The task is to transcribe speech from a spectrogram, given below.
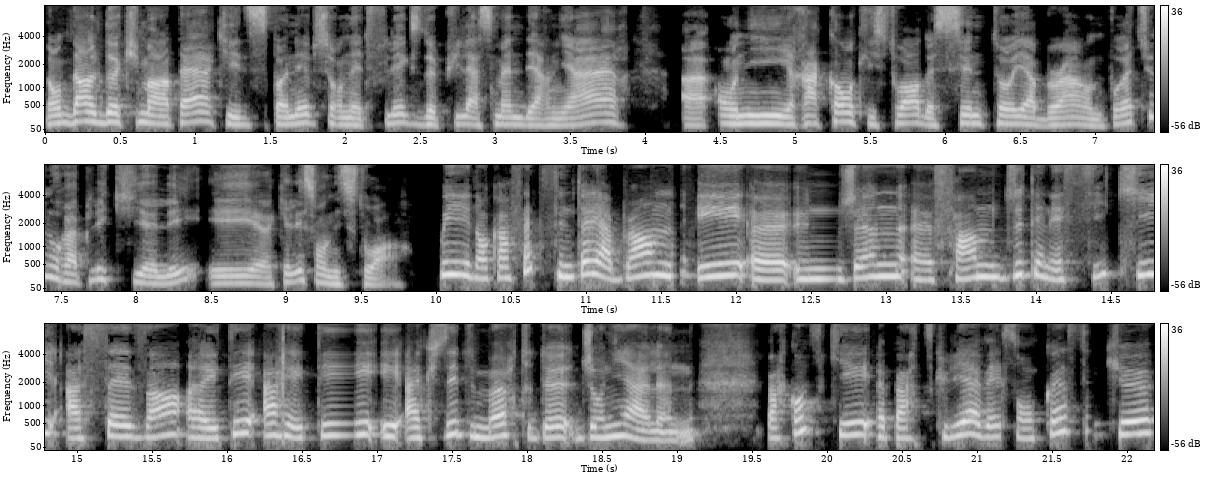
Donc, dans le documentaire qui est disponible sur Netflix depuis la semaine dernière, euh, on y raconte l'histoire de Cynthia Brown. Pourrais-tu nous rappeler qui elle est et euh, quelle est son histoire? Oui, donc en fait, Cynthia Brown est euh, une jeune femme du Tennessee qui, à 16 ans, a été arrêtée et accusée du meurtre de Johnny Allen. Par contre, ce qui est particulier avec son cas, c'est que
